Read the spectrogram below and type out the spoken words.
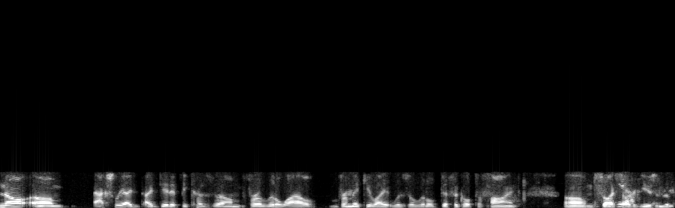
No, um, actually, I I did it because um, for a little while vermiculite was a little difficult to find. Um, so I Yeah. started using the,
